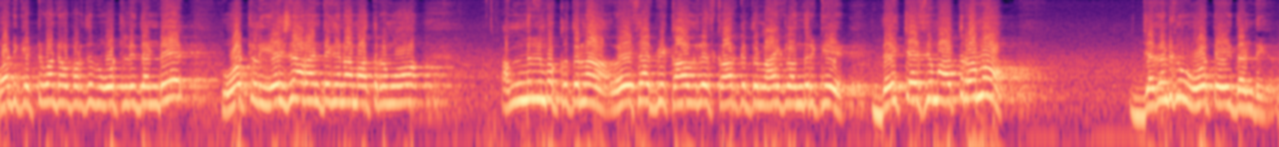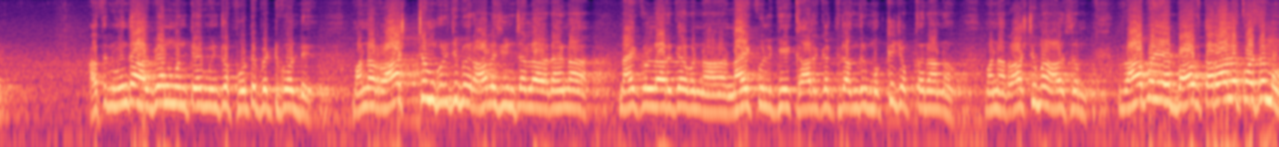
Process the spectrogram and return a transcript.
వాటికి ఎటువంటి పరిస్థితి ఓట్లు లేదండి ఓట్లు వేసినారంటే కన్నా మాత్రము అందరిని మొక్కుతున్నా. వైఎస్ఆర్పి కాంగ్రెస్ కార్యకర్తల నాయకులందరికీ దయచేసి మాత్రము జగన్కి ఓటు వేయదండి అతని మీద అభిమానం ఉంటే మీ ఇంట్లో ఫోటో పెట్టుకోండి. మన రాష్ట్రం గురించి మీరు ఆలోచించాలి? నాయన నాయకులకి నాయకులకి కార్యకర్తలు అందరూ మొక్కి చెప్తున్నాను. మన రాష్ట్రం ఆలోచన. రాబోయే బాగు తరాల కోసము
